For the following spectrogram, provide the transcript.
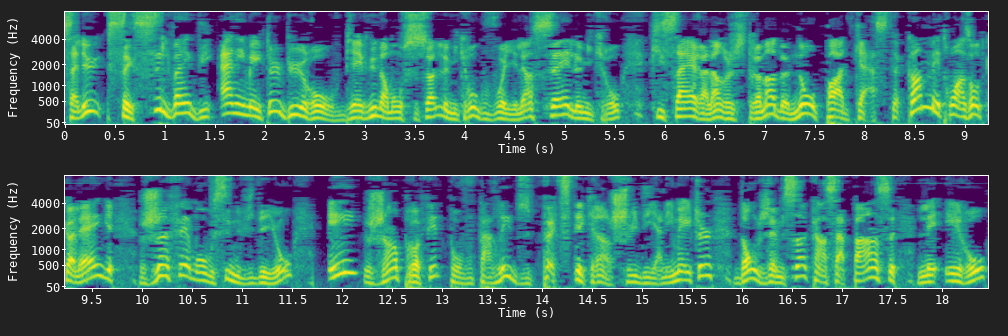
Salut, c'est Sylvain The Animator Bureau. Bienvenue dans mon sous-sol. Le micro que vous voyez là, c'est le micro qui sert à l'enregistrement de nos podcasts. Comme mes trois autres collègues, je fais moi aussi une vidéo et j'en profite pour vous parler du petit écran. Je suis The Animator, donc j'aime ça quand ça passe les héros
